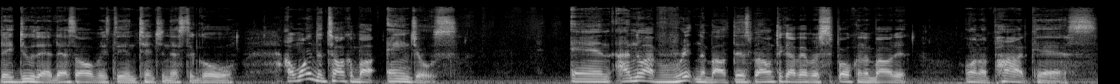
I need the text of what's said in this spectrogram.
they do that. That's always the intention. That's the goal. I wanted to talk about angels. And I know I've written about this, but I don't think I've ever spoken about it on a podcast.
